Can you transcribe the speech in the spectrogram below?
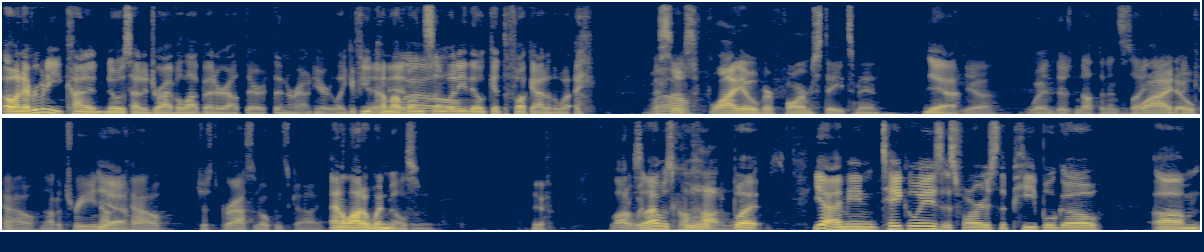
oh and everybody kind of knows how to drive a lot better out there than around here like if you Yeah, come up on somebody they'll get the fuck out of the way It's Well. those flyover farm states, man. yeah Yeah. When there's nothing in sight. Wide not even open. A cow. Not a tree. Not Yeah. a cow. Just grass and open sky. and a lot of windmills Yeah. A lot of. Windmills. So that was cool lot of but yeah i mean takeaways as far as the people go um,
